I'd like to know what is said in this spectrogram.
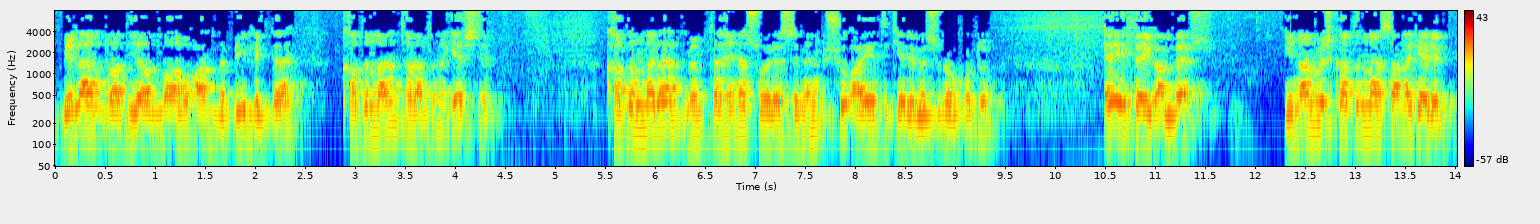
Bilal radıyallahu anh'la birlikte kadınların tarafına geçti. Kadınlara Mümtehine suresinin şu ayeti kerimesini okurdu. Ey peygamber! İnanmış kadınlar sana gelip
